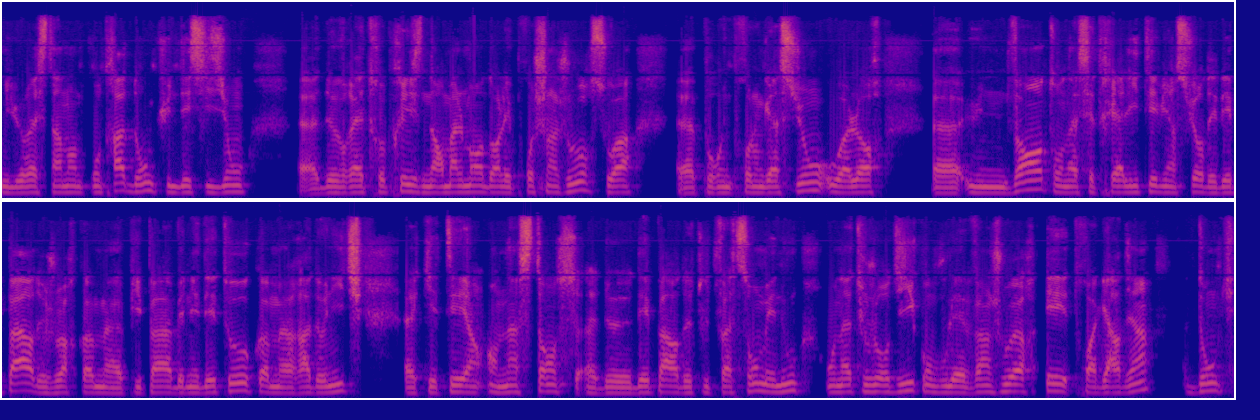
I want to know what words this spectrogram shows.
il lui reste un an de contrat, donc une décision devrait être prise normalement dans les prochains jours, soit pour une prolongation ou alors euh, une vente. On a cette réalité bien sûr des départs de joueurs comme euh, Pipa Benedetto, comme euh, Radonic, qui étaient en, instance de départ de toute façon. Mais nous, on a toujours dit qu'on voulait 20 joueurs et 3 gardiens. Donc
